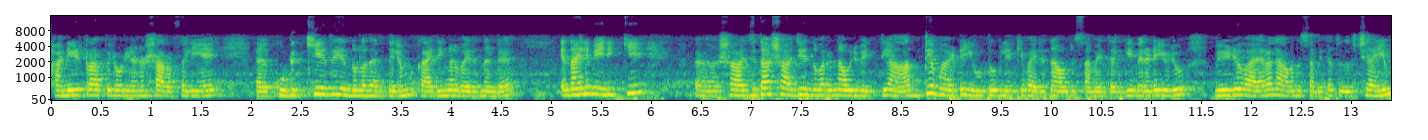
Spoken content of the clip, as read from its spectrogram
ഹണി ട്രാപ്പിലൂടെയാണ് ഷറഫ് അലിയെ കുടുക്കിയത് എന്നുള്ള തരത്തിലും കാര്യങ്ങൾ വരുന്നുണ്ട്. എന്തായാലും എനിക്ക് ഷാജിദ ഷാജി എന്ന് പറയുന്ന ഒരു വ്യക്തി ആദ്യമായിട്ട് യൂട്യൂബിലേക്ക് വരുന്ന ആ ഒരു സമയത്ത് അല്ലെങ്കിൽ ഇവരുടെ ഒരു വീഡിയോ വൈറലാവുന്ന സമയത്ത് തീർച്ചയായും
